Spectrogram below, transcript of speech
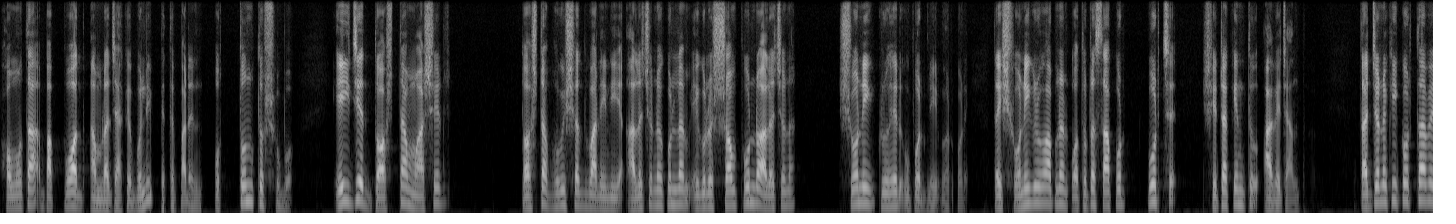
ক্ষমতা বা পদ আমরা যাকে বলি পেতে পারেন। অত্যন্ত শুভ। এই যে দশটা মাসের, দশটা ভবিষ্যৎবাণী নিয়ে আলোচনা করলাম, এগুলো সম্পূর্ণ আলোচনা শনি গ্রহের উপর নির্ভর করে। তাই শনি গ্রহ আপনার কতটা সাপোর্ট করছে সেটা কিন্তু আগে জানতে তার জন্য কি করতে হবে?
